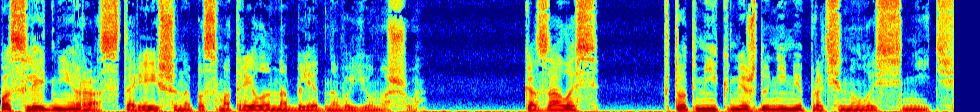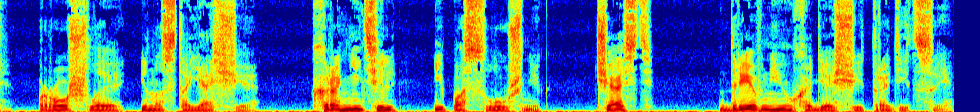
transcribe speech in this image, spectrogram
Последний раз старейшина посмотрела на бледного юношу. Казалось, в тот миг между ними протянулась нить, прошлое и настоящее, хранитель и послушник, часть древней уходящей традиции.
